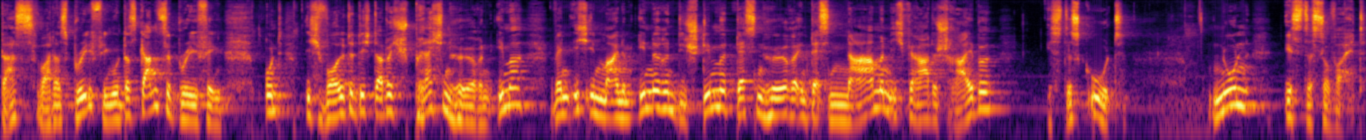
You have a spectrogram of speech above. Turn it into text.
Das war das Briefing und das ganze Briefing. Und ich wollte dich dadurch sprechen hören. Immer wenn ich in meinem Inneren die Stimme dessen höre, in dessen Namen ich gerade schreibe, ist es gut. Nun ist es soweit.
